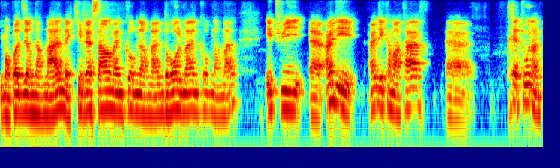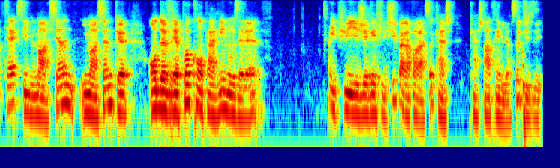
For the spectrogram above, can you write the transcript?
ils vont pas dire normal, mais qui ressemble à une courbe normale, drôlement à une courbe normale. Et puis, un, des, un des commentaires très tôt dans le texte, il mentionne, il mentionne que on ne devrait pas comparer nos élèves. Et puis, j'ai réfléchi par rapport à ça quand je, quand j'étais en train de lire ça. Puis, je dis,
